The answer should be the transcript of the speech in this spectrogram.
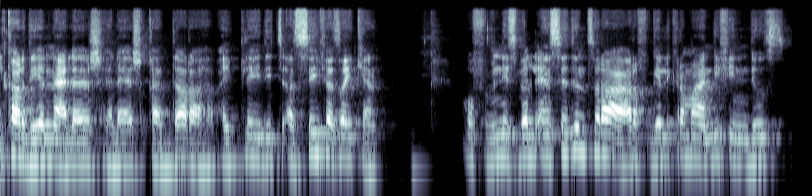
ال car ديالنا علاش علاش قادة راه I played it as safe as I can وبالنسبه لل incident راه عرف قال لك راه ما عندي فين ندوز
